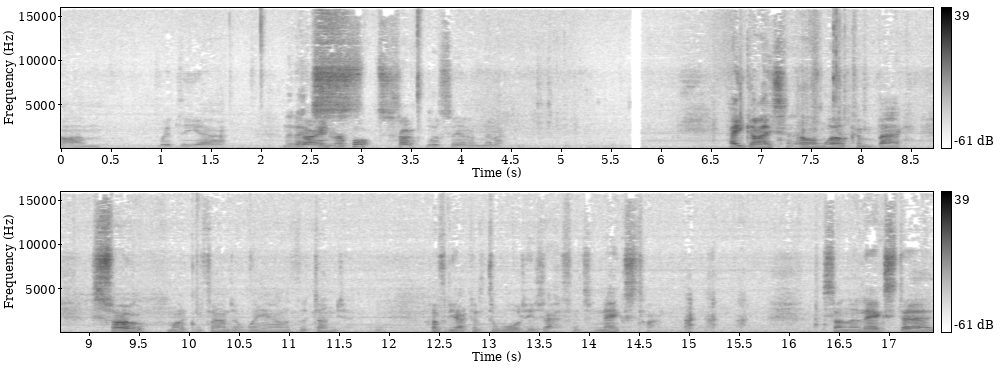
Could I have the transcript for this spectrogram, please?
um, with the uh, the with our end reports. So we'll see you in a minute. Hey guys, oh welcome back. So Michael found a way out of the dungeon. Hopefully, I can thwart his efforts next time. so the next uh,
